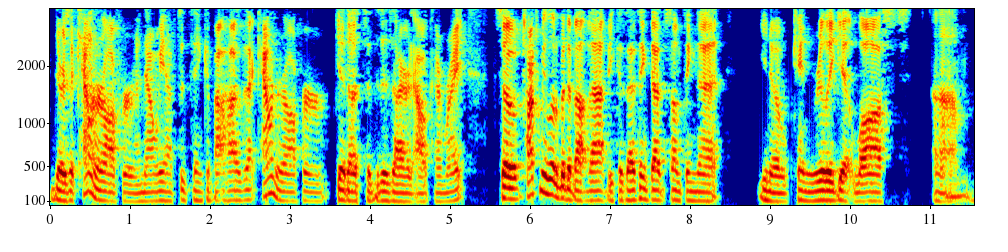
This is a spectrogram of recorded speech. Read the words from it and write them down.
there's a counter offer. And now we have to think about how does that counter offer get us to the desired outcome, right? So, talk to me a little bit about that because I think that's something that, you know, can really get lost um,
